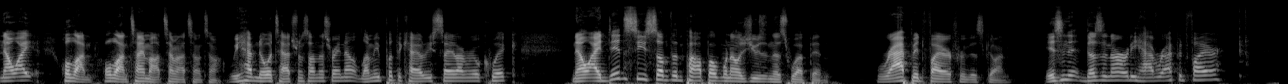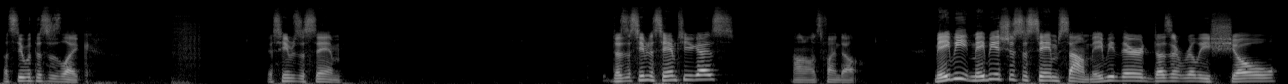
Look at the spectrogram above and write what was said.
Now I hold on, hold on. Time out, time out, time out, time out. We have no attachments on this right now. Let me put the coyote sight on real quick. Now I did see something pop up when I was using this weapon. Rapid fire for this gun. Isn't it? Doesn't it already have rapid fire? Let's see what this is like. It seems the same. Does it seem the same to you guys? I don't know. Let's find out. Maybe maybe it's just the same sound. Maybe there doesn't really show.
